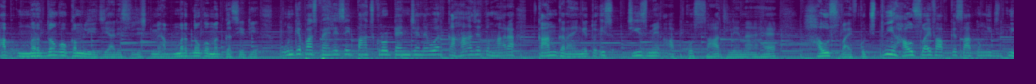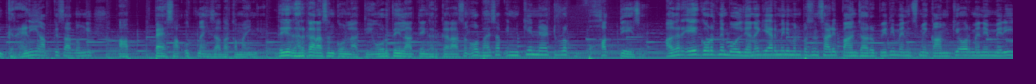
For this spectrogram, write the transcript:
आप मर्दों को कम लीजिए यार इस लिस्ट में, आप मर्दों को मत घसीटिए। उनके पास पहले से ही पाँच करोड़ टेंशन है, वो यार कहाँ से तुम्हारा काम कराएँगे? तो इस चीज़ में आपको साथ लेना है हाउस वाइफ को। जितनी हाउस वाइफ आपके साथ होंगी, जितनी गृहिणी आपके साथ होंगी, आप पैसा उतना ही ज़्यादा कमाएँगे। देखिए, घर का राशन कौन लाती है? औरतें लाती हैं घर का राशन। और भाई साहब, इनके नेटवर्क बहुत तेज है। अगर एक औरत ने बोल दिया ना कि यार मेरी मनपसंद साड़ी पाँच हज़ार रुपये थी, मैंने इसमें काम किया और मैंने मेरी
